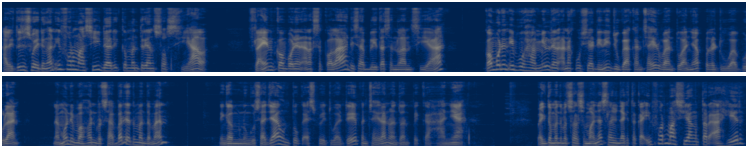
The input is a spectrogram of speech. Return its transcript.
Hal itu sesuai dengan informasi dari Kementerian Sosial. Selain komponen anak sekolah, disabilitas, dan lansia, komponen ibu hamil dan anak usia dini juga akan cair bantuannya per dua bulan. Namun dimohon bersabar ya teman-teman. Tinggal menunggu saja untuk SP2D pencairan bantuan PKH-nya. Baik teman-teman soal semuanya, selanjutnya kita ke informasi yang terakhir.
